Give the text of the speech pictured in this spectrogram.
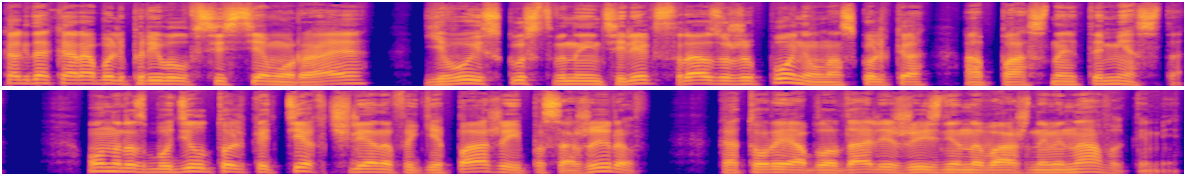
Когда корабль прибыл в систему рая, его искусственный интеллект сразу же понял, насколько опасно это место. Он разбудил только тех членов экипажа и пассажиров, которые обладали жизненно важными навыками.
